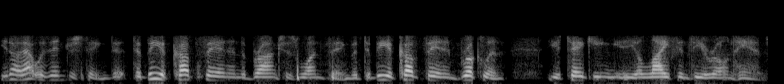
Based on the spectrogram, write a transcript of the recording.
You know, that was interesting. To, to be a Cub fan in the Bronx is one thing, but to be a Cub fan in Brooklyn, you're taking your life into your own hands.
